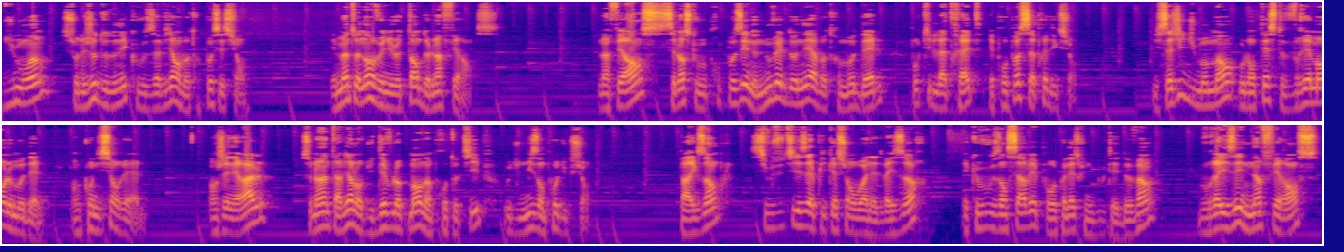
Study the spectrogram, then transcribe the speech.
Du moins sur les jeux de données que vous aviez en votre possession. Et maintenant venu le temps de l'inférence. L'inférence, c'est lorsque vous proposez une nouvelle donnée à votre modèle pour qu'il la traite et propose sa prédiction. Il s'agit du moment où l'on teste vraiment le modèle, en conditions réelles. En général, cela intervient lors du développement d'un prototype ou d'une mise en production. Par exemple, si vous utilisez l'application OneAdvisor et que vous vous en servez pour reconnaître une bouteille de vin, vous réalisez une inférence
